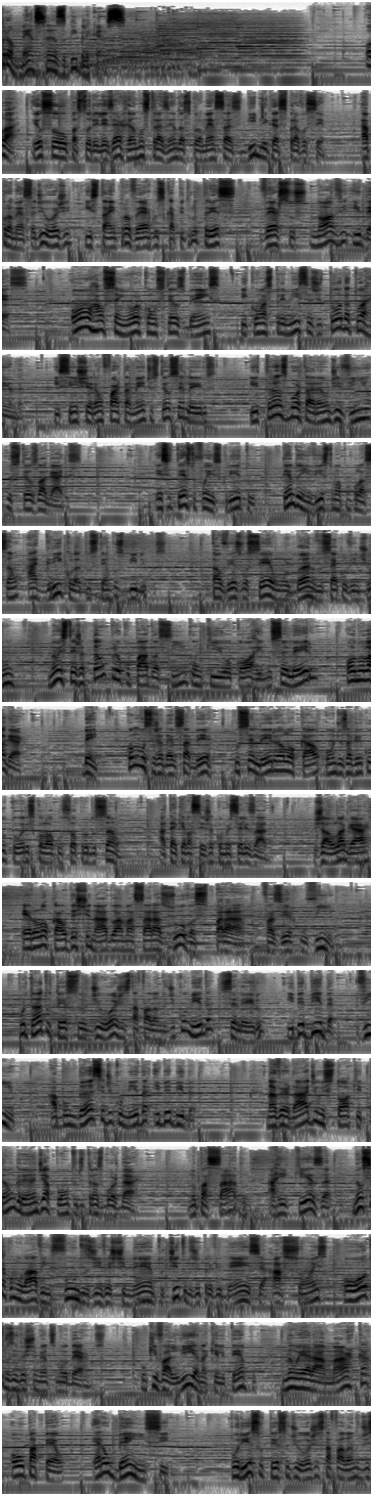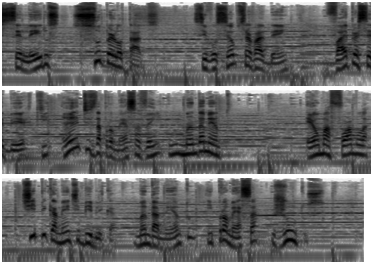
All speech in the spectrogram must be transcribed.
Promessas Bíblicas. Olá, eu sou o pastor Eliezer Ramos trazendo as promessas bíblicas para você. A promessa de hoje está em Provérbios capítulo 3, versos 9 e 10. Honra ao Senhor com os teus bens e com as premissas de toda a tua renda, e se encherão fartamente os teus celeiros e transbordarão de vinho os teus lagares. Esse texto foi escrito tendo em vista uma população agrícola dos tempos bíblicos. Talvez você, um urbano do século XXI, não esteja tão preocupado assim com o que ocorre no celeiro ou no lagar. Bem, como você já deve saber, o celeiro é o local onde os agricultores colocam sua produção, até que ela seja comercializada. Já o lagar era o local destinado a amassar as uvas para fazer o vinho. Portanto, o texto de hoje está falando de comida, celeiro, e bebida, vinho, abundância de comida e bebida. Na verdade, um estoque tão grande a ponto de transbordar. No passado, a riqueza não se acumulava em fundos de investimento, títulos de previdência, ações ou outros investimentos modernos. O que valia naquele tempo não era a marca ou o papel, era o bem em si. Por isso, o texto de hoje está falando de celeiros superlotados. Se você observar bem, vai perceber que antes da promessa vem um mandamento. É uma fórmula tipicamente bíblica: mandamento e promessa juntos.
